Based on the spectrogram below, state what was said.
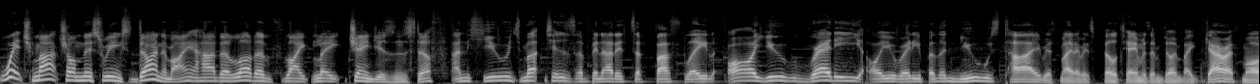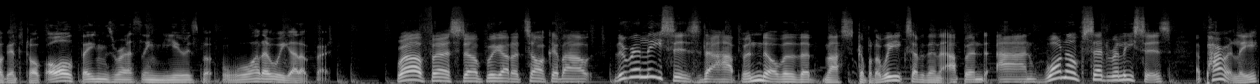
Which match on this week's Dynamite had a lot of like late changes and stuff. And huge matches have been added to Fastlane. Are you ready? Are you ready for the news time? Yes, my name is Phil Chambers. I'm joined by Gareth Morgan to talk all things wrestling news. But what have we got up first? Well, first up, we got to talk about the releases that happened over the last couple of weeks, everything that happened. And one of said releases, apparently,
